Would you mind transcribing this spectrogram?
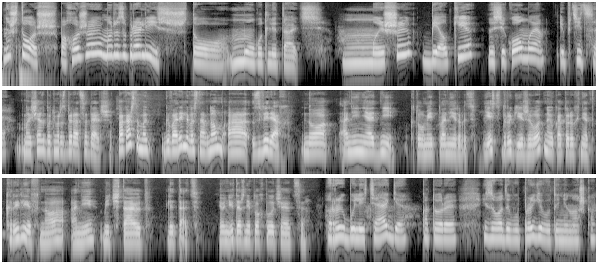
Ну что ж, похоже, мы разобрались, что могут летать мыши, белки, насекомые и птицы. Мы сейчас будем разбираться дальше. Пока что мы говорили в основном о зверях, но они не одни, кто умеет планировать. Есть и другие животные, у которых нет крыльев, но они мечтают летать. И у них даже неплохо получается. Рыбы-летяги, которые из воды выпрыгивают и немножко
